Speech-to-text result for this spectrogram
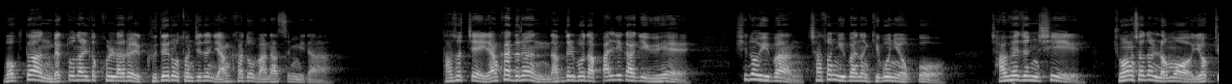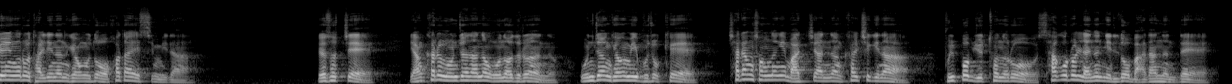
먹던 맥도날드 콜라를 그대로 던지는 양카도 많았습니다. 다섯째, 양카들은 남들보다 빨리 가기 위해 신호 위반, 차선 위반은 기본이었고 좌회전 시 중앙선을 넘어 역주행으로 달리는 경우도 허다했습니다. 여섯째, 양카를 운전하는 오너들은 운전 경험이 부족해 차량 성능에 맞지 않는 칼치기나 불법 유턴으로 사고를 내는 일도 많았는데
